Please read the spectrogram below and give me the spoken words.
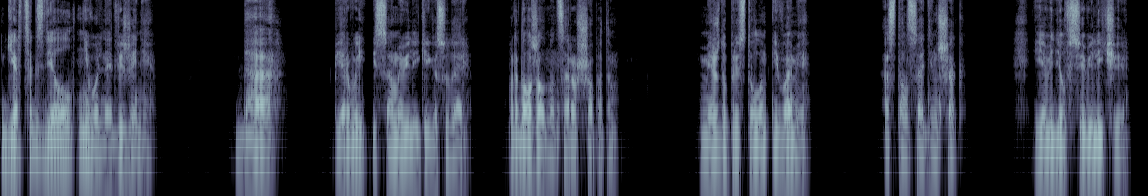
Герцог сделал невольное движение. Да, первый и самый великий государь, продолжал Мансаро шепотом. Между престолом и вами остался один шаг. Я видел все величие,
